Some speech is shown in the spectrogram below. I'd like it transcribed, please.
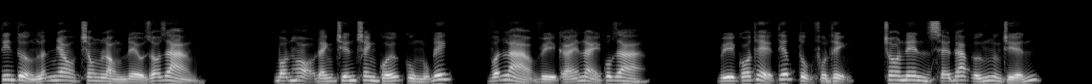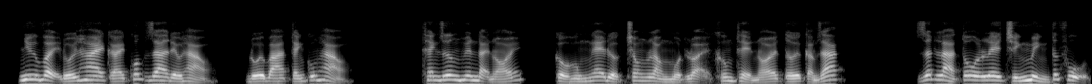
tin tưởng lẫn nhau trong lòng đều rõ ràng. Bọn họ đánh chiến tranh cuối cùng mục đích, vẫn là vì cái này quốc gia. Vì có thể tiếp tục phồn thịnh, cho nên sẽ đáp ứng ngừng chiến. Như vậy đối hai cái quốc gia đều hảo, đối ba tánh cũng hảo. Thanh Dương huyên đại nói, Cậu hùng nghe được trong lòng một loại không thể nói tới cảm giác. Rất là tô lê chính mình tức phụ,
